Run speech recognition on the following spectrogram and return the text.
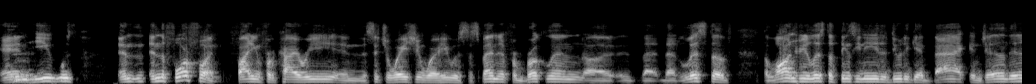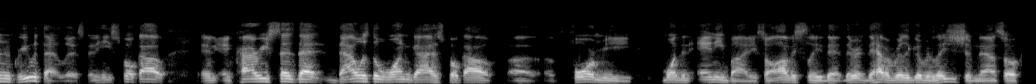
and he was in in the forefront, fighting for Kyrie in the situation where he was suspended from Brooklyn. Uh, that that list of the laundry list of things he needed to do to get back, and Jaylen didn't agree with that list, and he spoke out. And, and Kyrie says that that was the one guy who spoke out uh, for me more than anybody. So obviously they they have a really good relationship now. So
